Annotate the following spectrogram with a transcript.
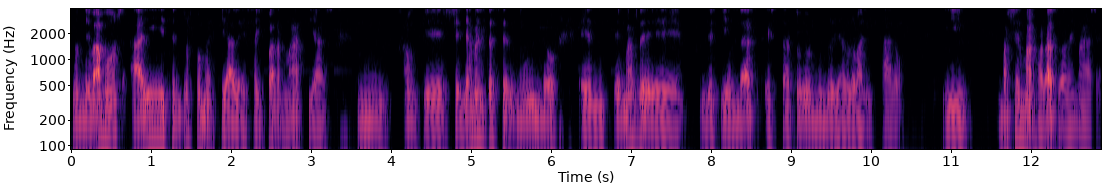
Donde vamos hay centros comerciales, hay farmacias, mm, aunque se llame el tercer mundo, en temas de, de tiendas está todo el mundo ya globalizado. Y va a ser más barato además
